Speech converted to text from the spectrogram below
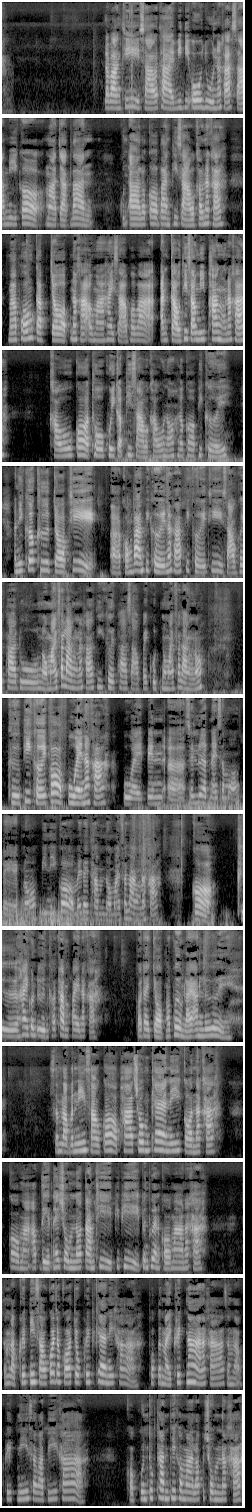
ระหว่างที่สาวถ่ายวิดีโออยู่นะคะ สามีก็มาจากบ้านคุณอาแล้วก็บ้านพี่สาวเขานะคะ มาพร้อมกับจอบนะคะ เอามาให้สาวเพราะว่าอันเก่าที่สามีพังนะคะเขาก็โทรคุยกับพี่สาวเขาเนาะแล้วก็พี่เขย อันนี้ก็คือจอบที่อของบ้านพี่เขยนะคะ พี่เขยที่สาวเคยพาดูหน่อไม้ฝรั่งนะคะ ที่เคยพาสาวไปขุดหน่อไม้ฝรั่งเนาะคือพี่เขยก็ป่วยนะคะ ป่วยเป็นเส้นเลือดในสมองแตกเนาะปีนี้ก็ไม่ได้ทำหน่อไม้ฝรั่งนะคะ ก็คือให้คนอื่นเขาทำไปนะคะ ก็ได้จอบมาเพิ่มหลายอันเลยสำหรับวันนี้สาวก็พาชมแค่นี้ก่อนนะคะ ก็มาอัปเดตให้ชมเนาะตามที่พี่ๆเพื่อนๆขอมานะคะสำหรับคลิปนี้สาวก็จะขอจบคลิปแค่นี้ค่ะ พบกันใหม่คลิปหน้านะคะสำหรับคลิปนี้สวัสดีค่ะ ขอบคุณทุกท่านที่เข้ามารับชมนะคะ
